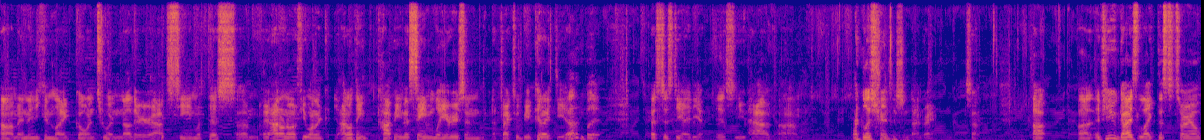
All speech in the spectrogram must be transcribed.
Um, and then you can like go into another uh, scene with this. Um, I don't know if you want to. I don't think copying the same layers and effects would be a good idea, but that's just the idea, is you have um, a glitch transition done, right? So, uh, Uh, if you guys like this tutorial,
